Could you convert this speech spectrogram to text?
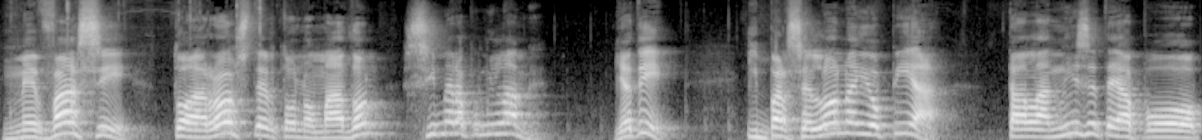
με βάση το αρόστερ των ομάδων σήμερα που μιλάμε. Γιατί η Μπαρσελώνα η οποία ταλανίζεται από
